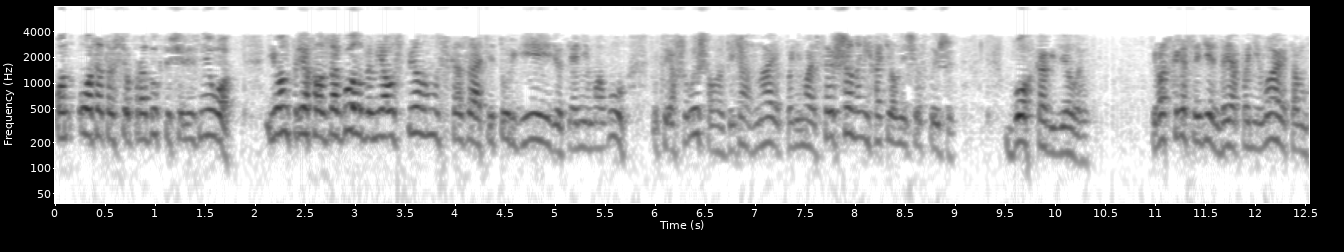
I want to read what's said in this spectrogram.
Он от это все продукты через него. И он приехал за голубем, я успел ему сказать, и Тургей идет, я не могу. Тут я вышел, я знаю, понимаю, совершенно не хотел ничего слышать. Бог как делает. И воскресный день, да я понимаю, там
